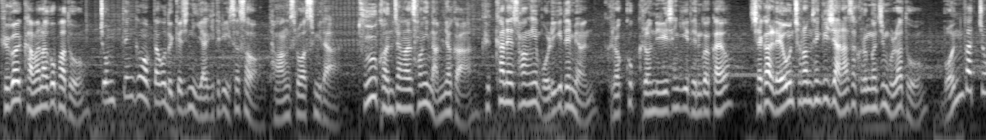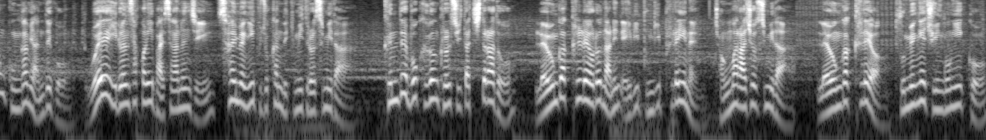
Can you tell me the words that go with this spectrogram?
그걸 감안하고 봐도 좀 뜬금없다고 느껴지는 이야기들이 있어서 당황스러웠습니다. 두 건장한 성인 남녀가 극한의 상황에 몰리게 되면 그렇고 그런 일이 생기게 되는 걸까요? 제가 레온처럼 생기지 않아서 그런 건지 몰라도 뭔가 좀 공감이 안 되고 왜 이런 사건이 발생하는지 설명이 부족한 느낌이 들었습니다. 근데 뭐 그건 그럴 수 있다 치더라도 레온과 클레어로 나뉜 AB 분기 플레이는 정말 아쉬웠습니다. 레온과 클레어 두 명의 주인공이 있고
